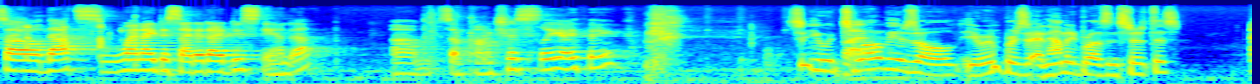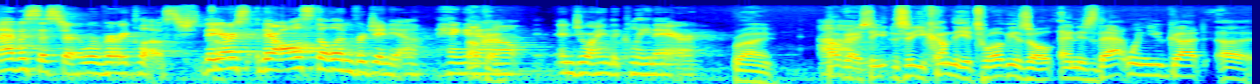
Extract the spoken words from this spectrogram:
so that's when I decided I'd do stand up, um, subconsciously, I think. So you were 12 years old. You were in Brazil, and how many brothers and sisters? I have a sister. We're very close. They are. They're all still in Virginia, hanging Okay. out, enjoying the clean air. Right. okay, so you, so you come to you're 12 years old, and is that when you got uh,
